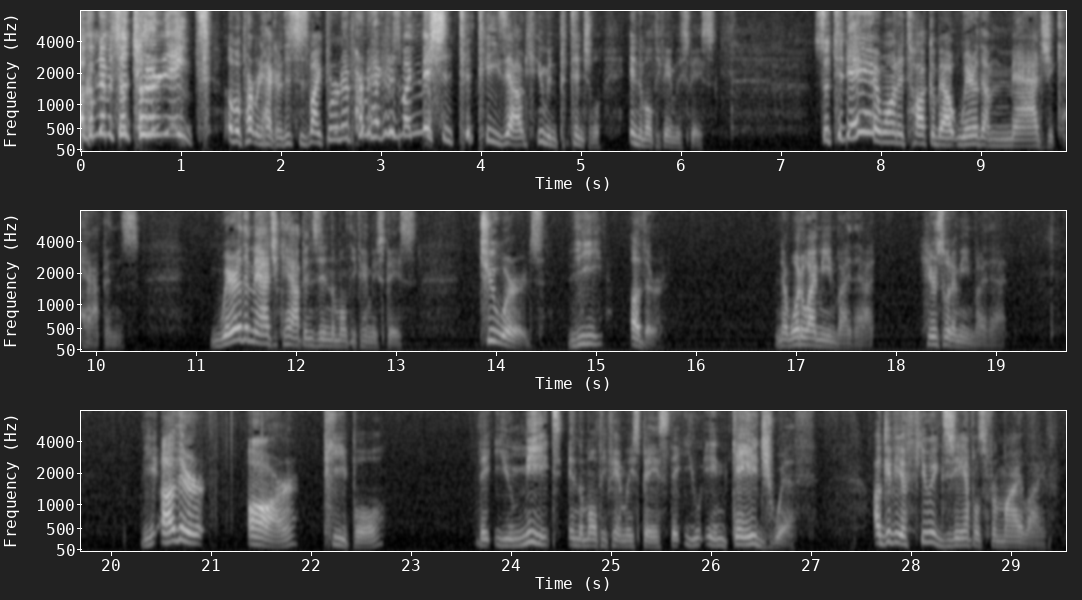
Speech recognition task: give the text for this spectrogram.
Welcome to episode 208 of Apartment Hacker. This is Mike Brewer. Apartment Hacker is my mission to tease out human potential in the multifamily space. So today I want to talk about where the magic happens. Where the magic happens in the multifamily space. Two words the other. Now, what do I mean by that? Here's what I mean by that the other are people that you meet in the multifamily space that you engage with. I'll give you a few examples from my life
